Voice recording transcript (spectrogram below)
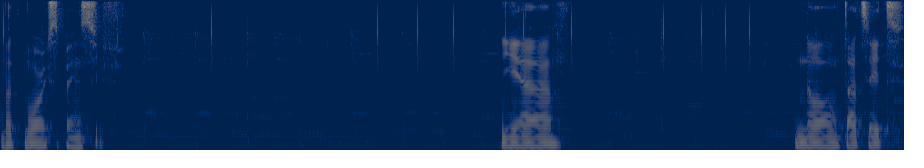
But more expensive. Yeah. No, that's it.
